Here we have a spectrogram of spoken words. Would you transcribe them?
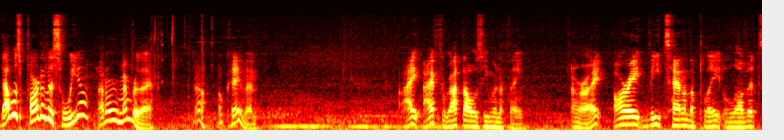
That was part of this wheel? I don't remember that. Oh, okay then. I I forgot that was even a thing. Alright. R8 V10 on the plate, love it.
